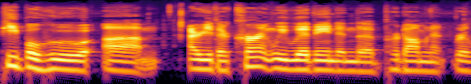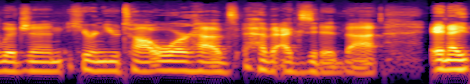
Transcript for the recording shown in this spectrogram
people who um, are either currently living in the predominant religion here in Utah or have have exited that. And I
